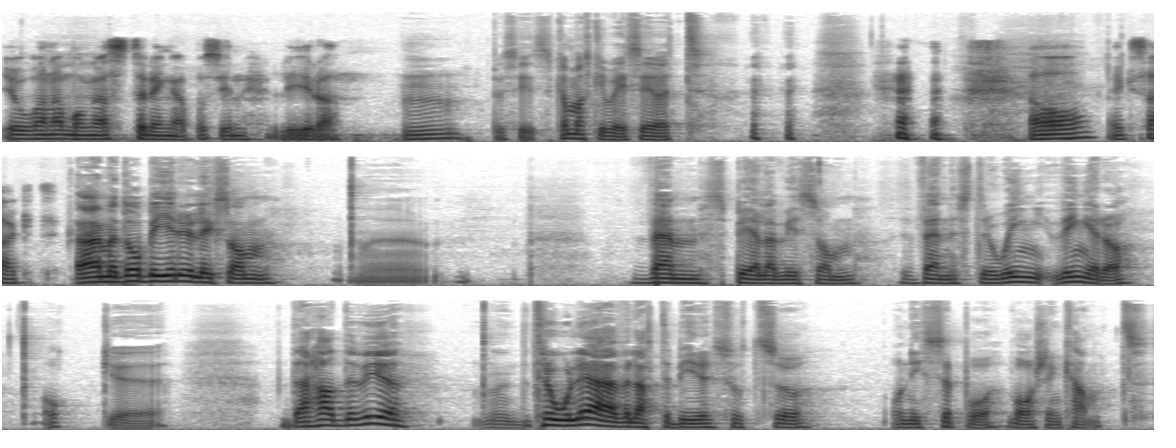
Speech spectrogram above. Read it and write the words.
Jo, han har många strängar på sin lyra. Mm, precis, kan man skriva i CVt. Ja, exakt. Nej men då blir det ju liksom eh, Vem spelar vi som vänstervinger då? Och eh, där hade vi ju Det troliga är väl att det blir Sutsu och Nisse på varsin kant.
